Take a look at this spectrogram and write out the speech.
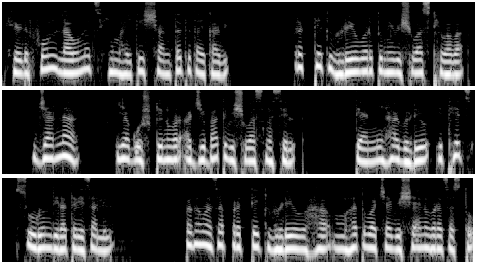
हेडफोन लावूनच ही माहिती शांततेत ऐकावी. प्रत्येक व्हिडिओवर तुम्ही विश्वास ठेवावा. ज्यांना या गोष्टींवर अजिबात विश्वास नसेल त्यांनी हा व्हिडिओ इथेच सोडून दिला तरी चालेल. बघा माझा प्रत्येक व्हिडिओ हा महत्त्वाच्या विषयांवरच असतो.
